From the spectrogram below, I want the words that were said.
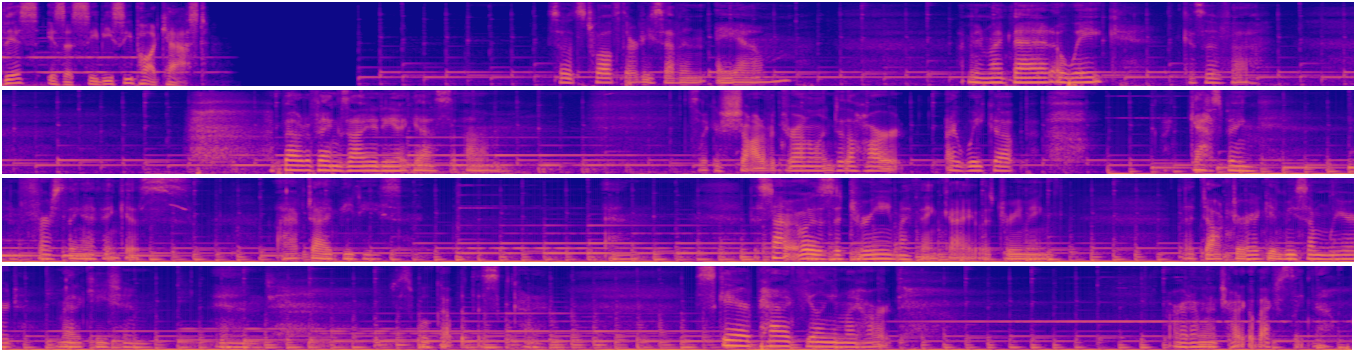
This is a CBC podcast. So it's 12:37 a.m. I'm in my bed awake because of uh, a bout of anxiety, I guess. Um, it's like a shot of adrenaline to the heart. I wake up gasping, and first thing I think is I have diabetes. And this time it was a dream, I think. I was dreaming the doctor had given me some weird medication and just woke up with this kind of scared, panic feeling in my heart. All right, I'm going to try to go back to sleep now.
